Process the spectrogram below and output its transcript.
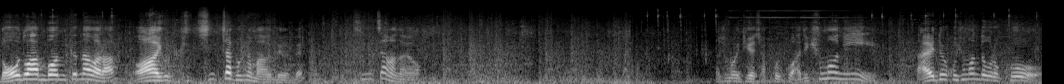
너도 한번 끝나봐라. 와 이거 그- 진짜 병력 많은데 근데? 진짜 많아요. 자, 휴먼이 뒤에 잡고 있고 아직 휴먼이 나이도 그렇고 휴먼도 그렇고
